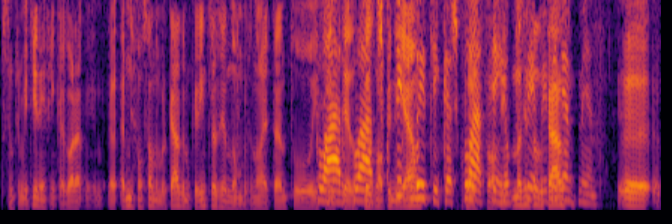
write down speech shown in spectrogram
se me permitirem, enfim, que agora a minha função no mercado é um bocadinho trazer números, não é tanto enfim, claro, ter claro, depois uma opinião. políticas, claro, pois, sim, eu percebo, mas em todo evidentemente. Caso, Uh,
